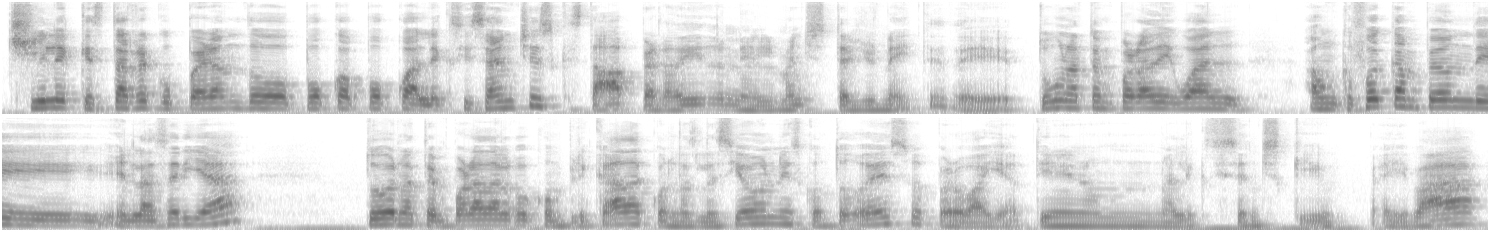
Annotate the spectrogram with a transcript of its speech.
Chile que está recuperando poco a poco a Alexis Sánchez, que estaba perdido en el Manchester United, eh, tuvo una temporada igual, aunque fue campeón de en la Serie A, tuvo una temporada algo complicada con las lesiones, con todo eso, pero vaya, tienen un Alexis Sánchez que ahí va,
